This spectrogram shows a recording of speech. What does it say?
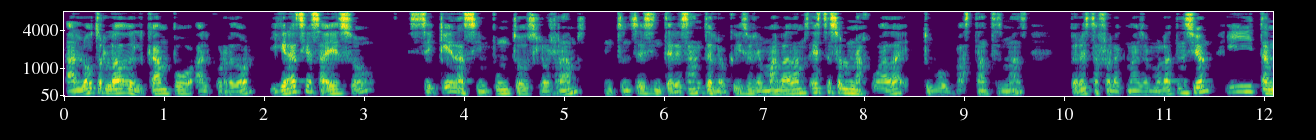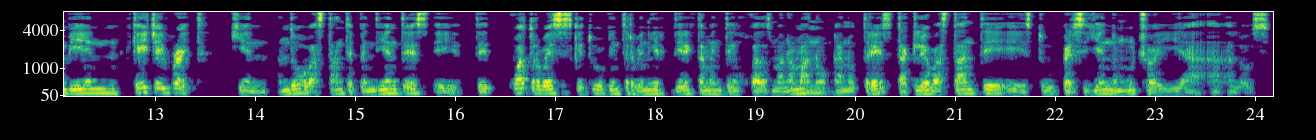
al otro lado del campo al corredor. Y gracias a eso se queda sin puntos los Rams. Entonces, interesante lo que hizo Jamal Adams. Esta es solo una jugada, tuvo bastantes más, pero esta fue la que más llamó la atención. Y también KJ Wright, quien anduvo bastante pendientes eh, de cuatro veces que tuvo que intervenir directamente en jugadas mano a mano, ganó tres, tacleó bastante, eh, estuvo persiguiendo mucho ahí a, los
